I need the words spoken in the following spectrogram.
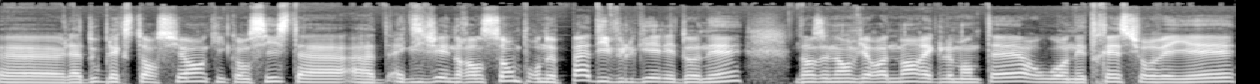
euh, la double extorsion qui consiste à, exiger une rançon pour ne pas divulguer les données dans un environnement réglementaire où on est très surveillé.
